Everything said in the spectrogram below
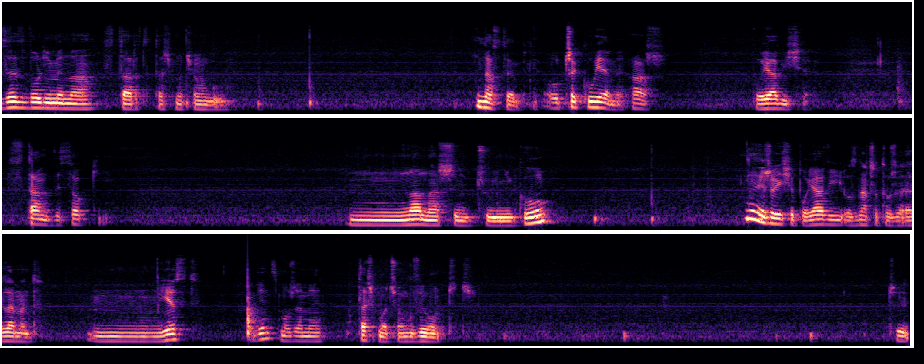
Zezwolimy na start taśmociągu. I następnie oczekujemy, aż pojawi się stan wysoki na naszym czujniku. No jeżeli się pojawi, oznacza to, że element mm, jest, więc możemy taśmociąg wyłączyć. Czyli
